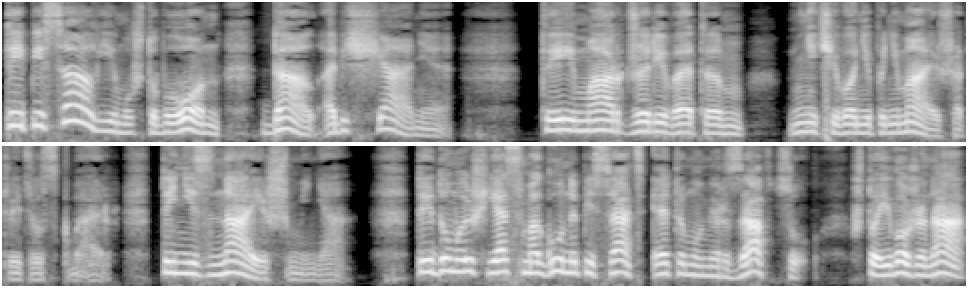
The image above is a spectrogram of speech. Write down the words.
Ты писал ему, чтобы он дал обещание. Ты, Марджори, в этом ничего не понимаешь, — ответил Сквайр. Ты не знаешь меня. Ты думаешь, я смогу написать этому мерзавцу, что его жена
